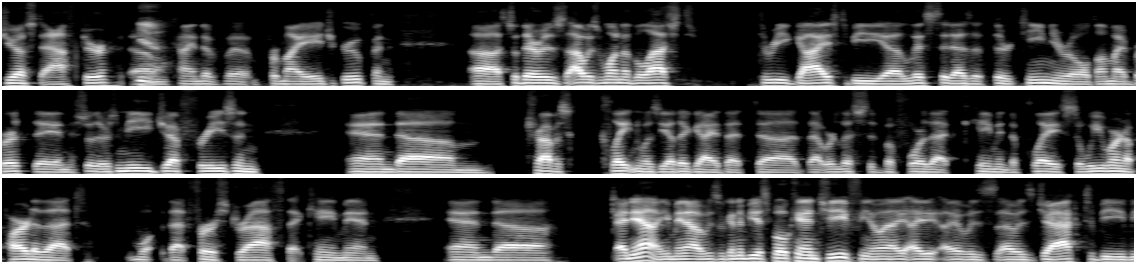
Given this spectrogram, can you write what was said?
just after, um, yeah. kind of uh, for my age group. And, uh, so there was, I was one of the last three guys to be uh, listed as a 13 year old on my birthday. And so there's me, Jeff Friesen, and um, Travis Clayton was the other guy that uh, that were listed before that came into play. So we weren't a part of that that first draft that came in, and uh, and yeah, I mean, I was going to be a Spokane Chief. You know, I, I, I was I was jacked to be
